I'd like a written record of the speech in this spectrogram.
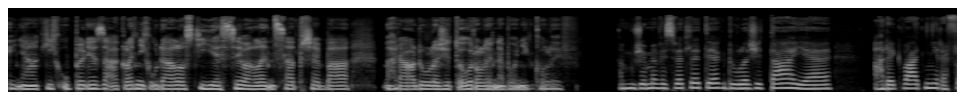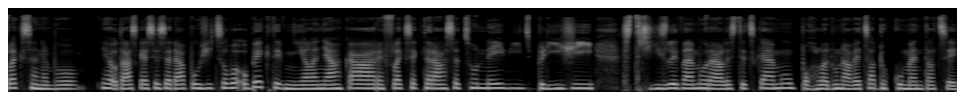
i nějakých úplně základních událostí, jestli Valenca třeba hrál důležitou roli nebo nikoliv. A můžeme vysvětlit, jak důležitá je adekvátní reflexe, nebo je otázka, jestli se dá použít slovo objektivní, ale nějaká reflexe, která se co nejvíc blíží střízlivému realistickému pohledu na věc a dokumentaci.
